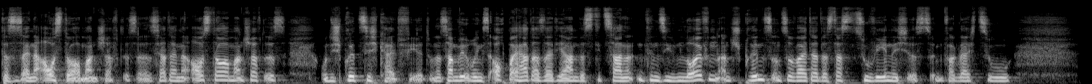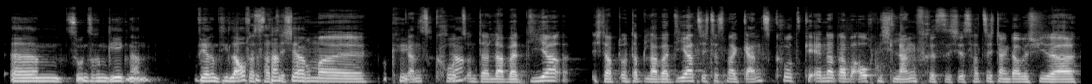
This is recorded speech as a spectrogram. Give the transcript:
dass es eine Ausdauermannschaft ist. Also es hat eine Ausdauermannschaft ist und die Spritzigkeit fehlt. Und das haben wir übrigens auch bei Hertha seit Jahren, dass die Zahl an intensiven Läufen, an Sprints und so weiter, dass das zu wenig ist im Vergleich zu, ähm, zu unseren Gegnern. Während die Laufdistanz das hatte ich ja nur mal okay, ganz kurz ja? unter Labadia. Ich glaube, unter Labadia hat sich das mal ganz kurz geändert, aber auch nicht langfristig. Es hat sich dann, glaube ich, wieder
